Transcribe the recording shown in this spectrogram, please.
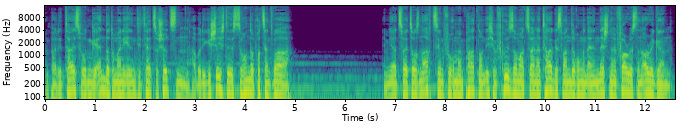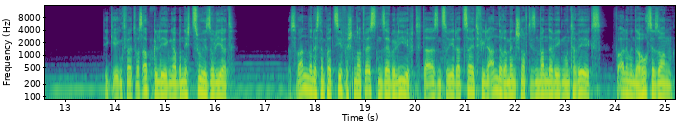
Ein paar Details wurden geändert, um meine Identität zu schützen, aber die Geschichte ist zu 100% wahr. Im Jahr 2018 fuhren mein Partner und ich im Frühsommer zu einer Tageswanderung in einen National Forest in Oregon. Die Gegend war etwas abgelegen, aber nicht zu isoliert. Das Wandern ist im pazifischen Nordwesten sehr beliebt, da sind zu jeder Zeit viele andere Menschen auf diesen Wanderwegen unterwegs, vor allem in der Hochsaison.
